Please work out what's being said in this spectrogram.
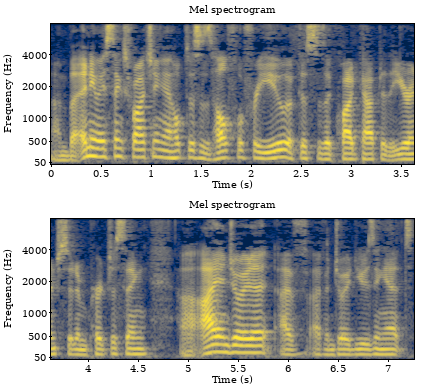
Um, but anyways, thanks for watching. I hope this is helpful for you. If this is a quadcopter that you're interested in purchasing, uh, I enjoyed it. I've I've enjoyed using it.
